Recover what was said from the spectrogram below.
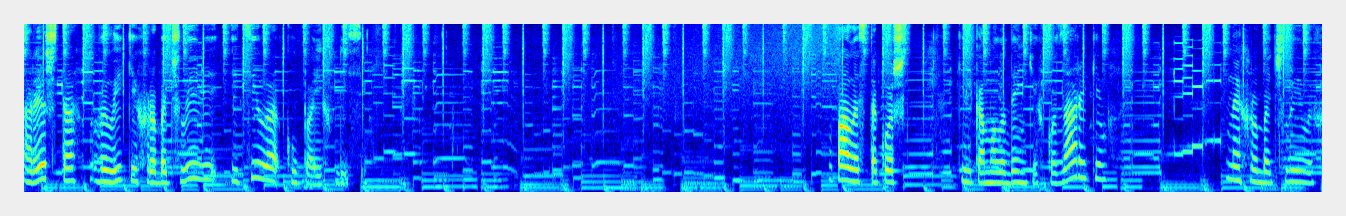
Решта великі, хробачливі і ціла купа їх в лісі. Попалось також кілька молоденьких козариків, нехробачливих.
